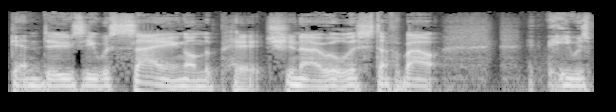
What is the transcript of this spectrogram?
Guendouzi was saying on the pitch. You know, all this stuff about he was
